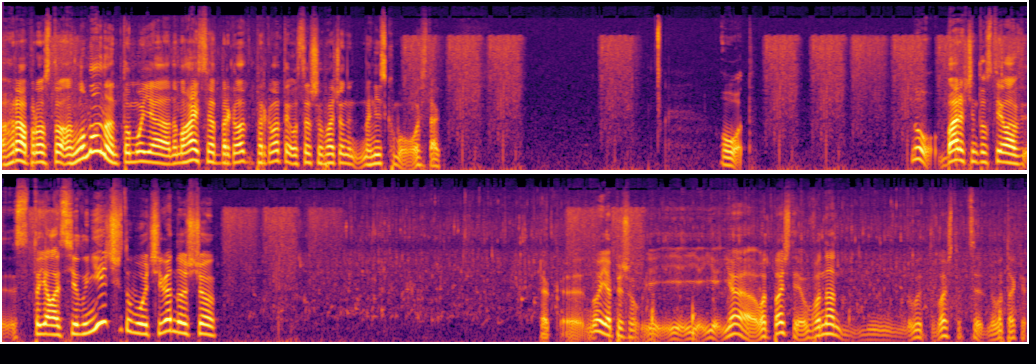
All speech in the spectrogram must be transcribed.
гра просто англомовна, тому я намагаюся перекладати, усе, що бачу на, англійську мову. Ось так. От. Ну, баришня то стояла, стояла цілу ніч, тому очевидно, що. Так, ну я пішов. Я, я, я, я- от бачите, вона. От бачите, це отаке.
